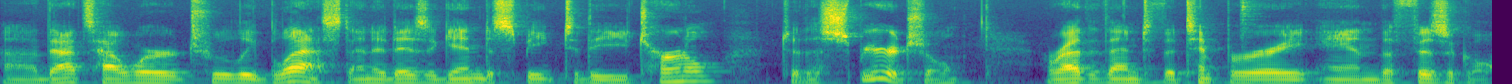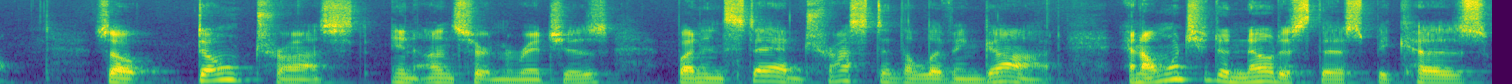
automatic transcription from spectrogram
Uh, that's how we're truly blessed, and it is again to speak to the eternal, to the spiritual, rather than to the temporary and the physical. So don't trust in uncertain riches, but instead trust in the living God. And I want you to notice this because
